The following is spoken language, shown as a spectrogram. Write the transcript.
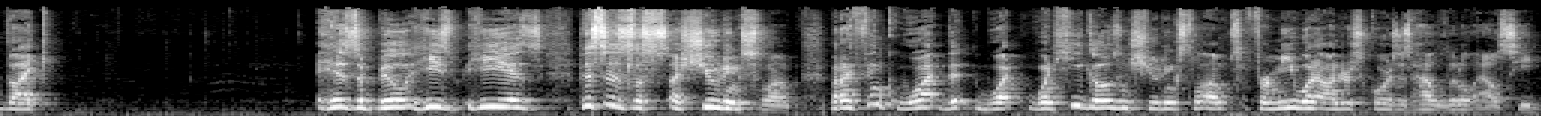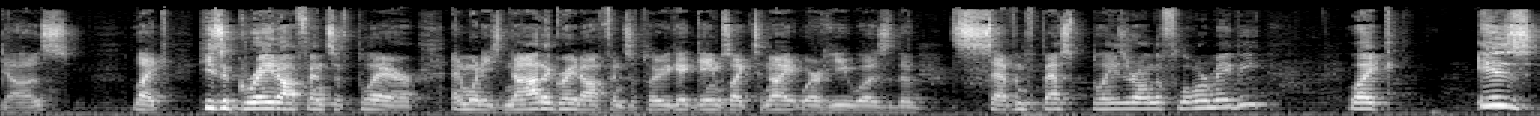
like his ability. He's he is. This is a shooting slump. But I think what the, what when he goes in shooting slumps, for me, what underscores is how little else he does. Like he's a great offensive player, and when he's not a great offensive player, you get games like tonight where he was the seventh best Blazer on the floor, maybe. Like, is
